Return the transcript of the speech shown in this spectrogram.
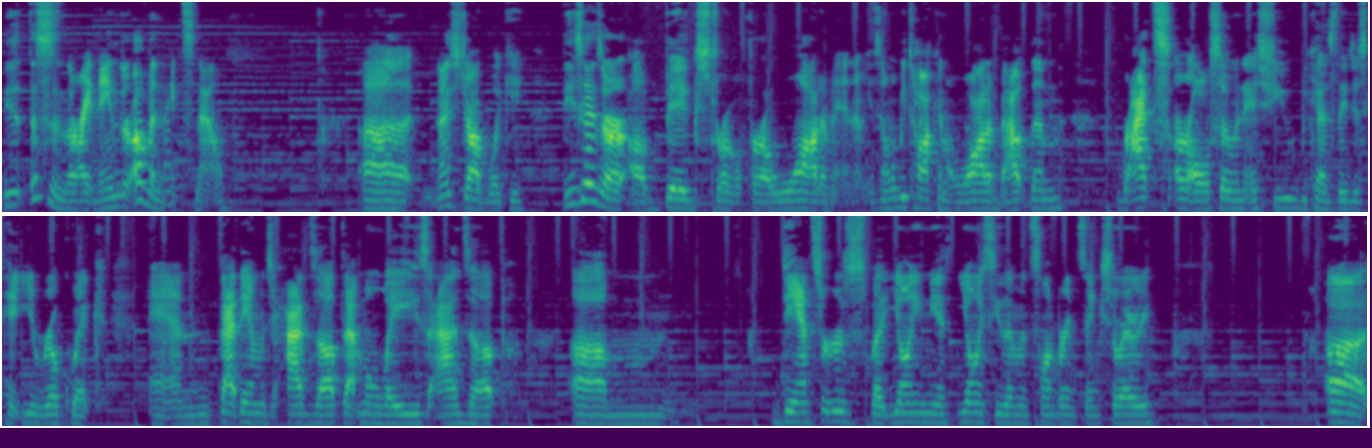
This isn't the right name. They're Oven Knights now. Uh, nice job, Wiki. These guys are a big struggle for a lot of enemies, and we'll be talking a lot about them. Rats are also an issue because they just hit you real quick, and that damage adds up. That malaise adds up. Um, dancers, but you only you only see them in Slumbering Sanctuary. Uh,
